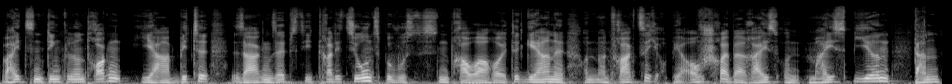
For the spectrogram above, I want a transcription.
Weizen, Dinkel und Roggen, ja bitte, sagen selbst die traditionsbewusstesten Brauer heute gerne. Und man fragt sich, ob ihr Aufschrei bei Reis- und Maisbieren dann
